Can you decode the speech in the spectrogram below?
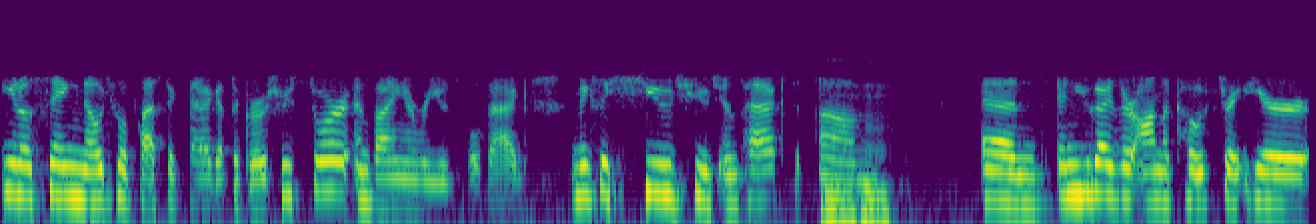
you know, saying no to a plastic bag at the grocery store and buying a reusable bag. It makes a huge, huge impact. Um, and and you guys are on the coast right here.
